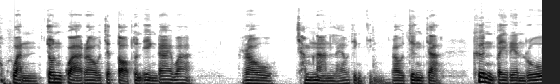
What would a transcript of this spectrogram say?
ทุกๆวันจนกว่าเราจะตอบตนเองได้ว่า เราชำนาญแล้วจริงๆ เราจึงจะขึ้นไปเรียนรู้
